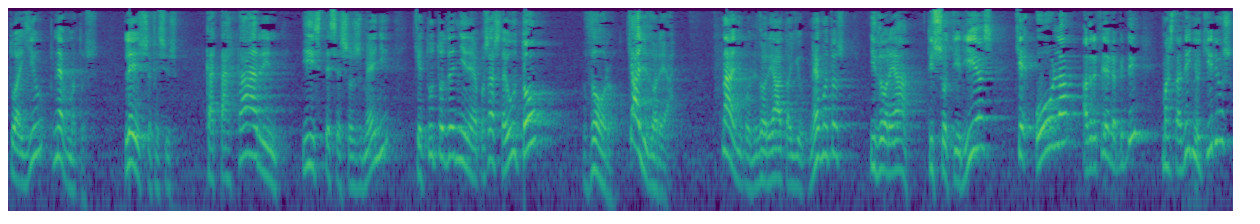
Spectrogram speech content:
του Αγίου Πνεύματος. Λέει στους Εφεσίους, κατά χάριν είστε σε σωσμένοι και τούτο δεν είναι από εσάς Θεού το δώρο. Και άλλη δωρεά. Να λοιπόν η δωρεά του Αγίου Πνεύματος, η δωρεά της σωτηρίας και όλα αδερφοί αγαπητοί μας τα δίνει ο Κύριος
